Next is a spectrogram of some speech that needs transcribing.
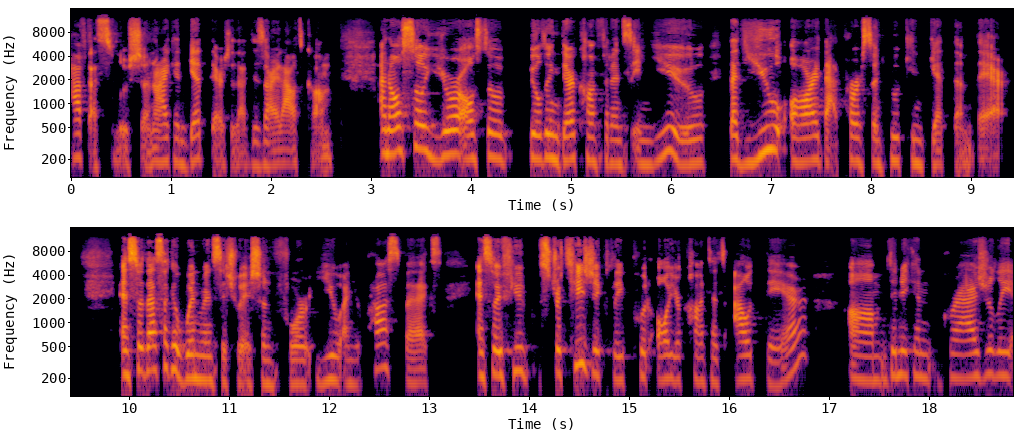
have that solution, or I can get there to that desired outcome. And also, you're also building their confidence in you that you are that person who can get them there. And so that's like a win-win situation for you and your prospects. And so if you strategically put all your contents out there, um, then you can gradually,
